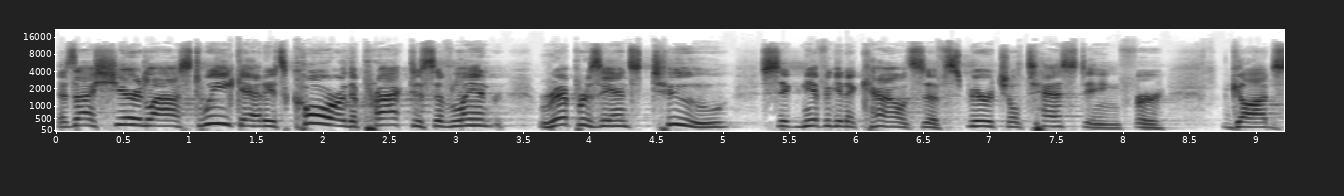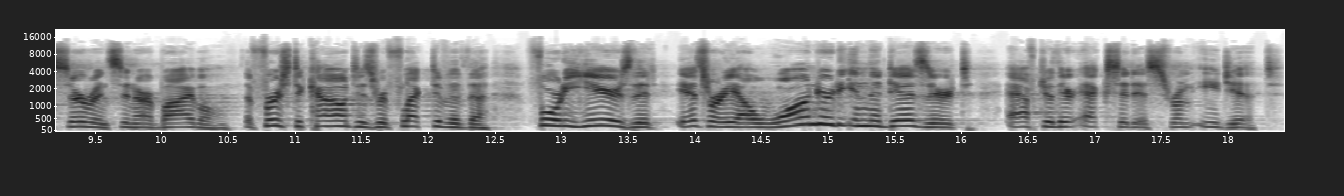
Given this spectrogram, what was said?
As I shared last week, at its core, the practice of Lent represents two significant accounts of spiritual testing for God's servants in our Bible. The first account is reflective of the 40 years that Israel wandered in the desert after their exodus from Egypt.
